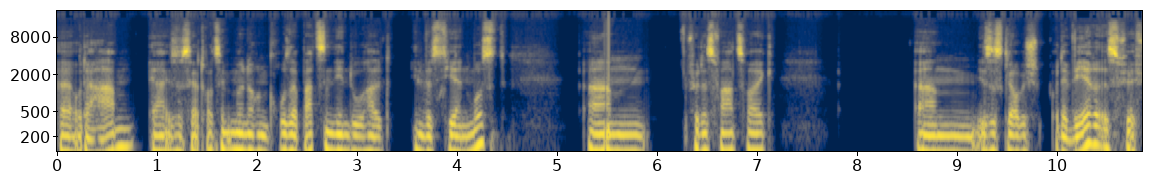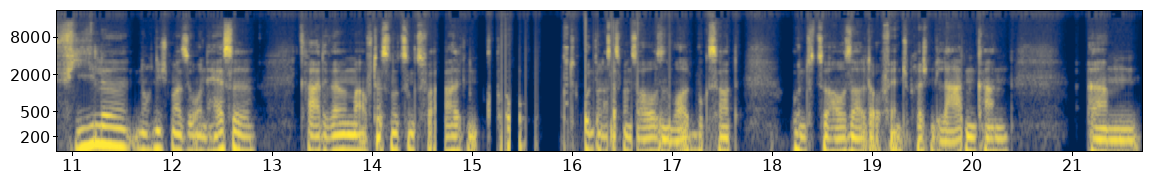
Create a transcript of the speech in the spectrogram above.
äh, oder haben, ja, ist es ja trotzdem immer noch ein großer Batzen, den du halt investieren musst ähm, für das Fahrzeug. Ähm, ist es, glaube ich, oder wäre es für viele noch nicht mal so ein Hassel, gerade wenn man mal auf das Nutzungsverhalten guckt und dass man zu Hause ein Wallbox hat und zu Hause halt auch entsprechend laden kann. Ähm,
